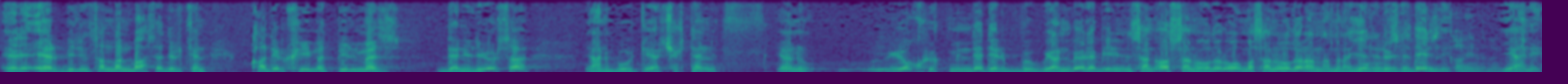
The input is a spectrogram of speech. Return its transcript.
Eğer, eğer bir insandan bahsedilirken kadir kıymet bilmez deniliyorsa yani bu gerçekten yani yok hükmündedir. Bu, yani böyle bir insan olsa ne olur, olmasa ne olur anlamına gelir Olumsuz öyle değil mi? Aynen öyle. Yani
